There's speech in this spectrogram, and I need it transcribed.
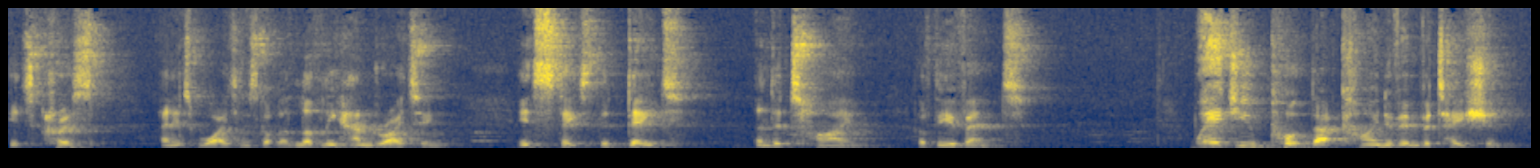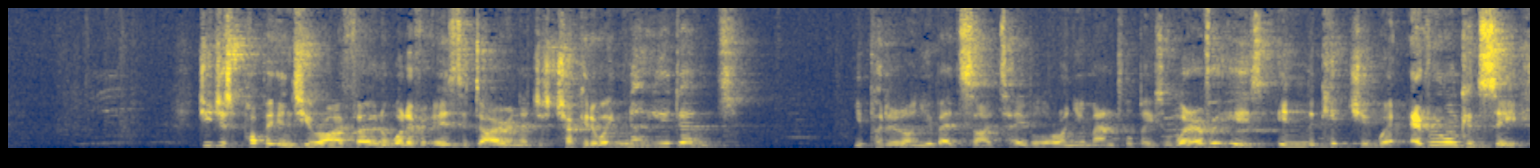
It's crisp and it's white and it's got that lovely handwriting. It states the date and the time of the event. Where do you put that kind of invitation? Do you just pop it into your iPhone or whatever it is, the diary, and then just chuck it away? No, you don't. You put it on your bedside table or on your mantelpiece or wherever it is in the kitchen where everyone can see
